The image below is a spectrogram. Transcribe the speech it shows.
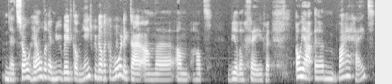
net zo helder en nu weet ik al niet eens meer welke woorden ik daar aan, eh, aan had willen geven. Oh ja, ehm, waarheid,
